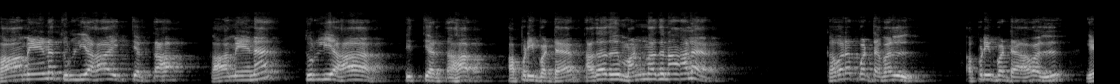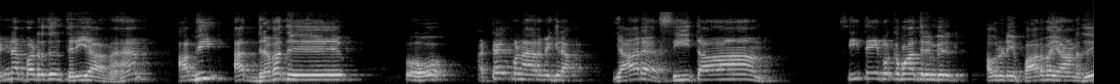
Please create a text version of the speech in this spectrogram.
காமேன துல்லியா இத்தியர்த்தா. காமேன துல்லியா இத்தியர்த்தா. அப்படிப்பட்ட அதாவது மன்மதனால கவரப்பட்டவள் அப்படிப்பட்ட அவள் என்ன பண்றதுன்னு தெரியாம அபி அத்ரவது. இப்போ அட்டாக் பண்ண ஆரம்பிக்கிறா. யார? சீதாம். சீதை பக்கமா திரும்பி இருக்கு. அவருடைய பார்வையானது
